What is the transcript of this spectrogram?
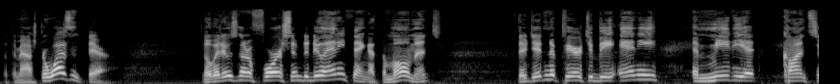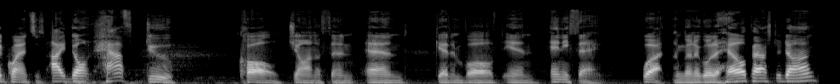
But the master wasn't there. Nobody was going to force him to do anything at the moment. There didn't appear to be any immediate consequences. I don't have to call Jonathan and get involved in anything. What? I'm going to go to hell, Pastor Don?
